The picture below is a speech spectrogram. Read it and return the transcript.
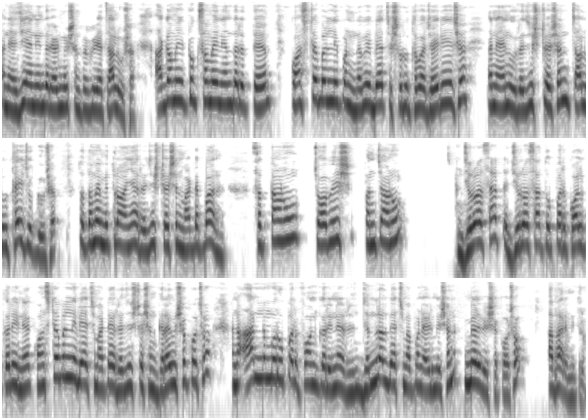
અને હજી એની અંદર એડમિશન પ્રક્રિયા ચાલુ છે. આગામી ટૂંક સમયની અંદર તે કોન્સ્ટેબલની પણ નવી બેચ શરૂ થવા જઈ રહી છે અને એનું રજિસ્ટ્રેશન ચાલુ થઈ ચૂક્યું છે. તો તમે મિત્રો અહીંયા રજિસ્ટ્રેશન માટે પણ સત્તાણું, ચોવીસ, પંચાણું જીરો સાત જીરો સાત ઉપર કોલ કરીને કોન્સ્ટેબલની બેચ માટે રજિસ્ટ્રેશન કરાવી શકો છો અને આ નંબર ઉપર ફોન કરીને જનરલ બેચમાં પણ એડમિશન મેળવી શકો છો. આભાર મિત્રો.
